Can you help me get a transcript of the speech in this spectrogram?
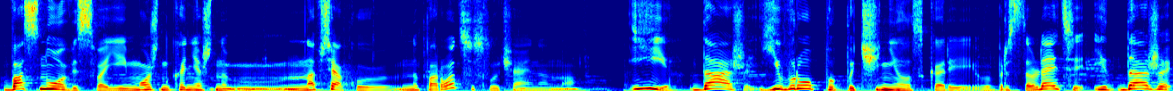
В основе своей можно, конечно, на всякую напороться случайно, но... И даже Европа подчинилась Корее, вы представляете? И даже,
